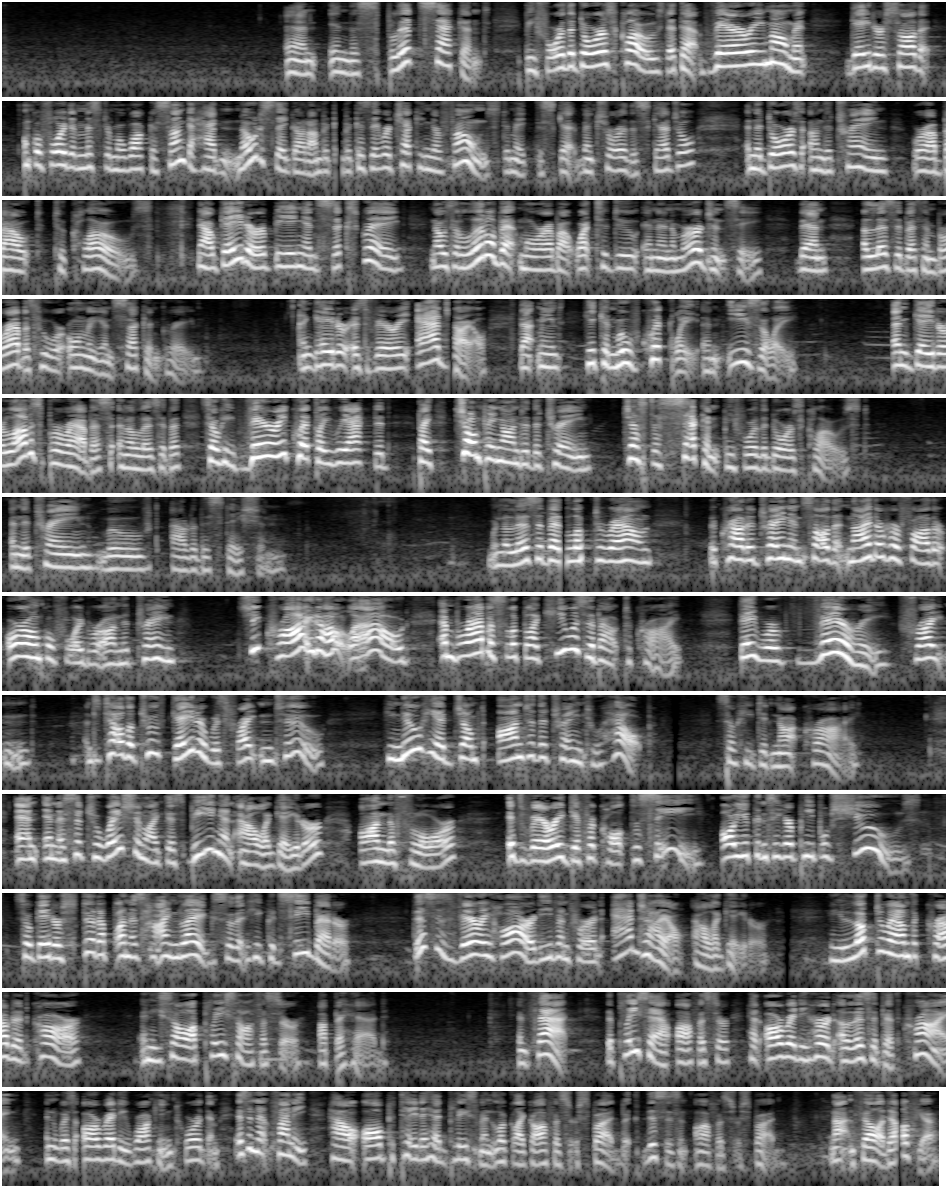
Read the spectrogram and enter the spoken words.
And in the split second before the doors closed, at that very moment, Gator saw that Uncle Floyd and Mr. Mwakasanga hadn't noticed they got on because they were checking their phones to make, the make sure of the schedule, and the doors on the train were about to close. Now, Gator, being in sixth grade, knows a little bit more about what to do in an emergency than Elizabeth and Barabbas, who were only in second grade. And Gator is very agile. That means he can move quickly and easily. And Gator loves Barabbas and Elizabeth, so he very quickly reacted by jumping onto the train just a second before the doors closed. And the train moved out of the station. When Elizabeth looked around the crowded train and saw that neither her father or Uncle Floyd were on the train, she cried out loud and Barabbas looked like he was about to cry. They were very frightened. And to tell the truth, Gator was frightened too. He knew he had jumped onto the train to help, so he did not cry. And in a situation like this, being an alligator on the floor, it's very difficult to see. All you can see are people's shoes. So Gator stood up on his hind legs so that he could see better. This is very hard, even for an agile alligator. He looked around the crowded car and he saw a police officer up ahead. In fact, the police officer had already heard Elizabeth crying and was already walking toward them. Isn't it funny how all potato head policemen look like Officer Spud, but this isn't Officer Spud, not in Philadelphia.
